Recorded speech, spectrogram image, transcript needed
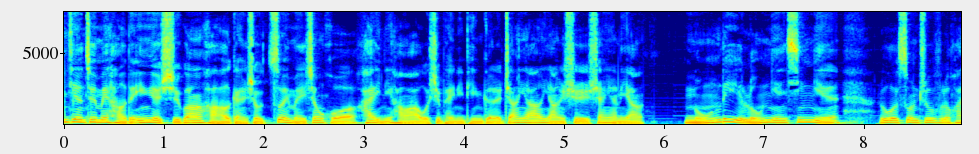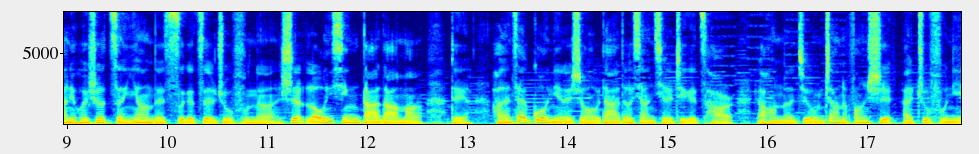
听见最美好的音乐时光，好好感受最美生活。嗨，你好啊，我是陪你听歌的张阳阳，是山羊的羊。农历龙年新年，如果送祝福的话，你会说怎样的四个字的祝福呢？是龙行达达吗？对，好像在过年的时候，大家都想起了这个词儿，然后呢，就用这样的方式来祝福你：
